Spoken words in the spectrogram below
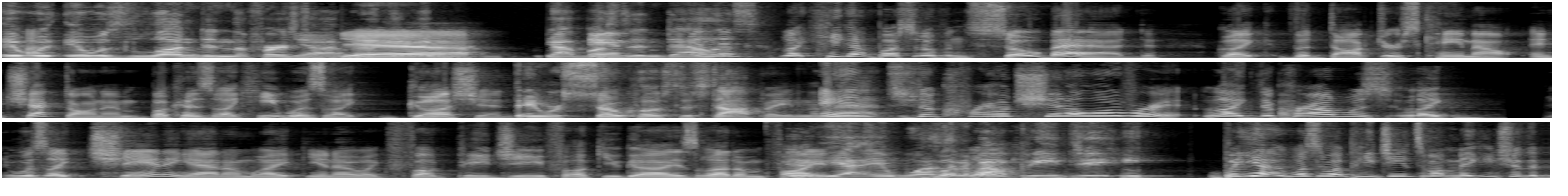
It was it was London the first Yeah. time. Yeah. think he got busted in Dallas. then, like he got busted open so bad, like the doctors came out and checked on him because like he was like gushing. they were so close to stopping the and match. the crowd shit all over it. Like the uh, crowd was like was like chanting at him like, you know, like fuck PG, fuck you guys, let them fight. yeah, it wasn't But, about like- PG. But yeah, it wasn't about PG. It's about making sure that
